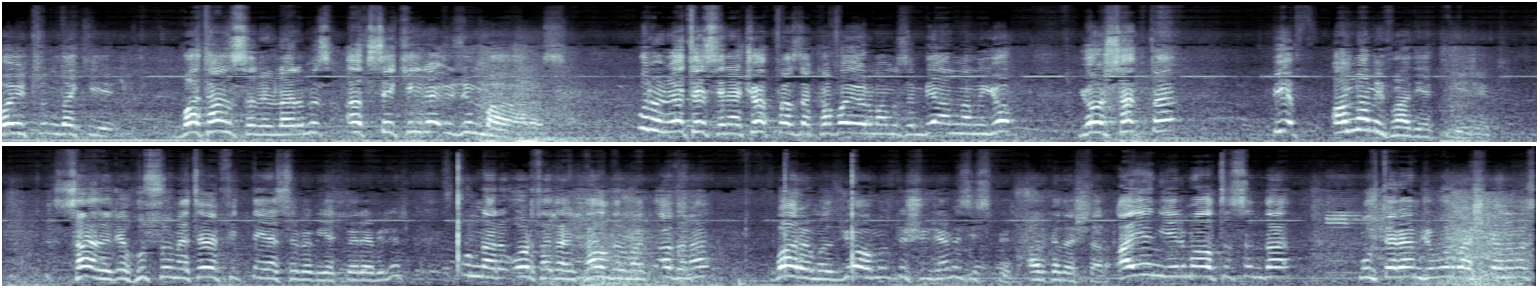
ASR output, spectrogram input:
boyutundaki vatan sınırlarımız Akseki ile üzüm bağı arası. Bunun ötesine çok fazla kafa yormamızın bir anlamı yok. Yorsak da bir anlam ifade etmeyecek. Sadece husumete ve fitneye sebebiyet verebilir. Bunları ortadan kaldırmak adına varımız, yoğumuz, düşüncemiz hiçbir. Arkadaşlar ayın 26'sında muhterem Cumhurbaşkanımız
